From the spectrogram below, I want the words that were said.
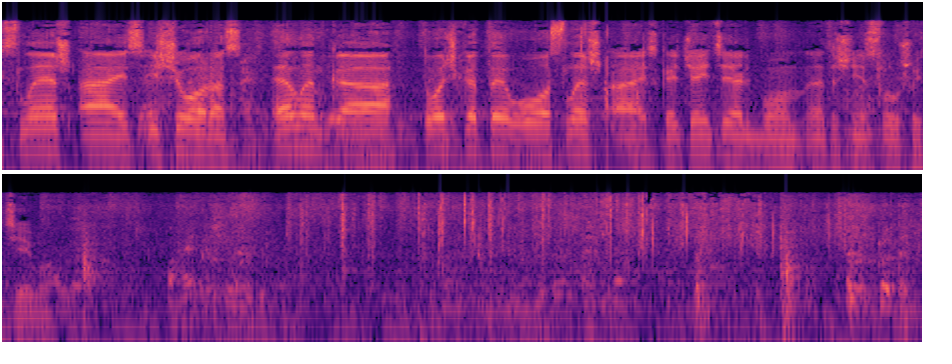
слэш ice. Еще раз, lnk.to слэш ice. Скачайте альбом, э, точнее, слушайте его. Да, я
